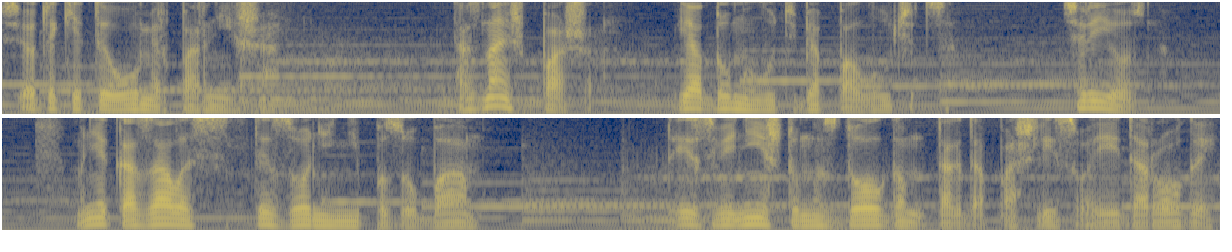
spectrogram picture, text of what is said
«Все-таки ты умер, парниша. А знаешь, Паша, я думал, у тебя получится. Серьезно. Мне казалось, ты зоне не по зубам. Ты извини, что мы с долгом тогда пошли своей дорогой.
